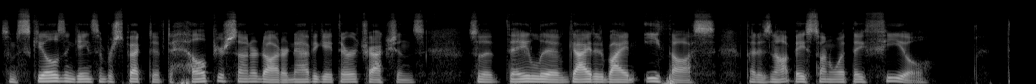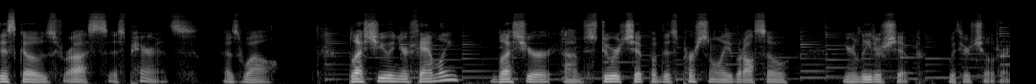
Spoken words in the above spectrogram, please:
some skills and gain some perspective to help your son or daughter navigate their attractions so that they live guided by an ethos that is not based on what they feel. This goes for us as parents as well. Bless you and your family. Bless your um, stewardship of this personally, but also your leadership with your children.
